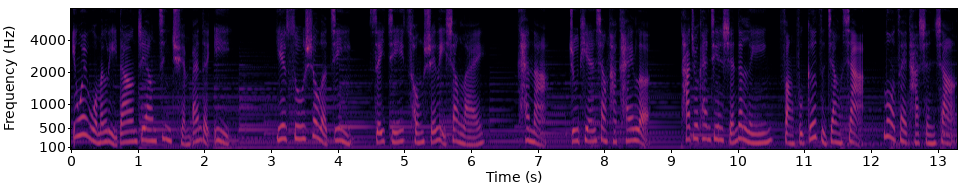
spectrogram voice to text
因为我们理当这样尽全班的义。耶稣受了浸，随即从水里上来，看哪，诸天向他开了。他就看见神的灵仿佛鸽子降下，落在他身上。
